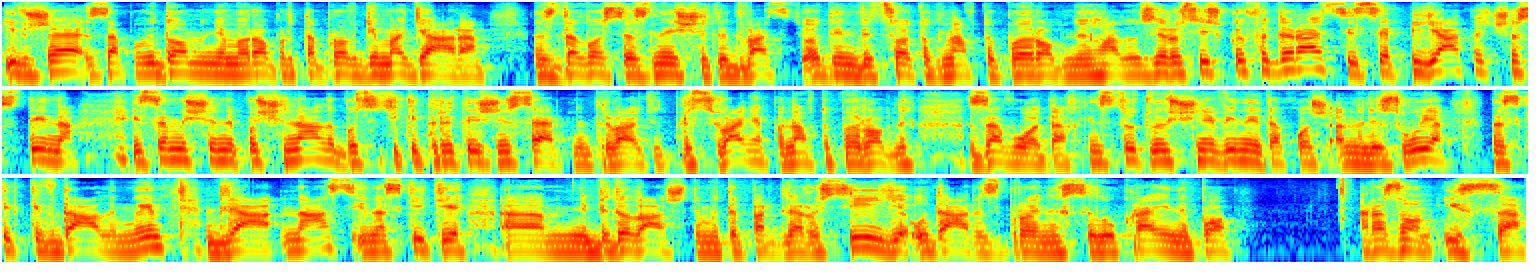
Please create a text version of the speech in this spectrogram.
І вже за повідомленнями Роберта Бровді Мадяра здалося знищити 21% нафтопереробної галузі Російської Федерації. Це п'ята частина, і це ми ще не починали, бо це тільки три тижні серпня тривають відпрацювання по нафтопереробних заводах. Інститут вивчення війни також аналізує наскільки вдалими для нас і наскільки ем, бідолашними тепер для Росії є удари збройних сил України по. Разом із е,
